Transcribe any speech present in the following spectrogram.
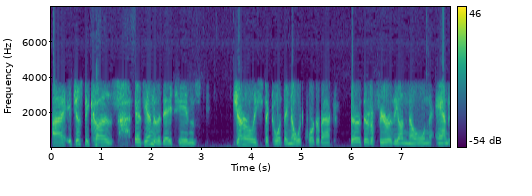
Uh, it, just because at the end of the day, teams generally stick to what they know at quarterback. There, there's a fear of the unknown, and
